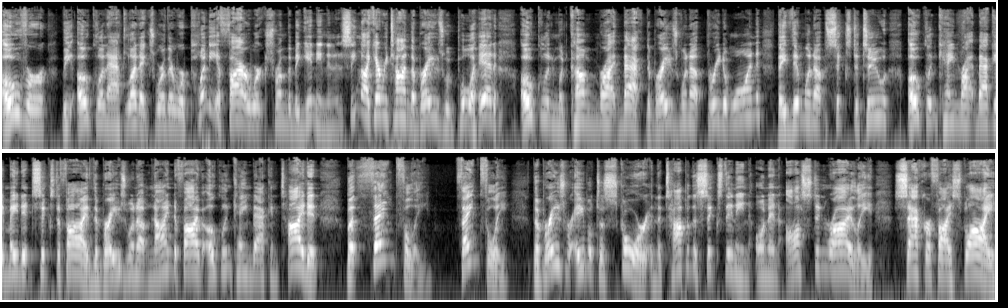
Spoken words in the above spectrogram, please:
over the Oakland Athletics, where there were plenty of fireworks from the beginning. And it seemed like every time the Braves would pull ahead, Oakland would come right back. The Braves went up three to one. They then went up six to two. Oakland came right back and made it six to five. The Braves went up nine to five. Oakland came back and tied it. But thankfully, thankfully, the Braves were able to score in the top of the sixth inning on an Austin Riley sacrifice fly,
